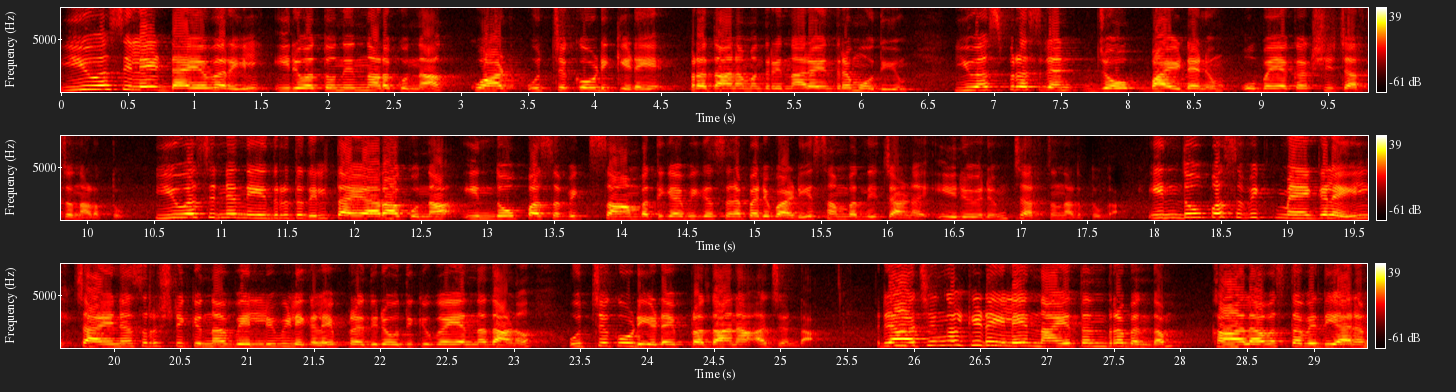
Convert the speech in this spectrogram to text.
യു എസിലെ ഡയവറിയിൽ ഇരുപത്തൊന്നിന് നടക്കുന്ന ക്വാഡ് ഉച്ചകോടിക്കിടെ പ്രധാനമന്ത്രി നരേന്ദ്രമോദിയും യു എസ് പ്രസിഡന്റ് ജോ ബൈഡനും ഉഭയകക്ഷി ചർച്ച നടത്തും. യു എസിന്റെ നേതൃത്വത്തിൽ തയ്യാറാക്കുന്ന ഇന്തോ പസഫിക് സാമ്പത്തിക വികസന പരിപാടി സംബന്ധിച്ചാണ് ഇരുവരും ചർച്ച നടത്തുക. ഇന്തോ പസഫിക് മേഖലയിൽ ചൈന സൃഷ്ടിക്കുന്ന വെല്ലുവിളികളെ പ്രതിരോധിക്കുക എന്നതാണ് ഉച്ചകോടിയുടെ പ്രധാന അജണ്ട. രാജ്യങ്ങൾക്കിടയിലെ നയതന്ത്ര ബന്ധം കാലാവസ്ഥ വ്യതിയാനം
